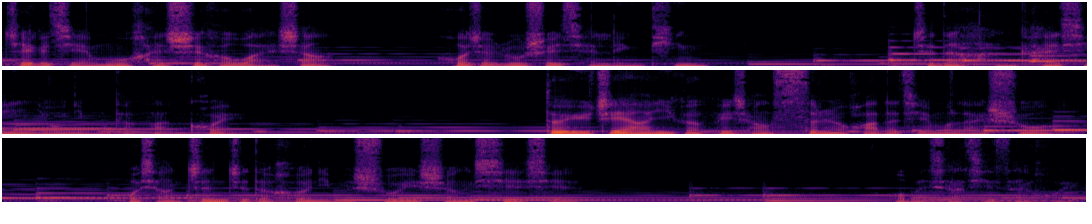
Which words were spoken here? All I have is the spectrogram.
这个节目很适合晚上或者入睡前聆听，真的很开心有你们的反馈。对于这样一个非常私人化的节目来说，我想真挚的和你们说一声谢谢。我们下期再会。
